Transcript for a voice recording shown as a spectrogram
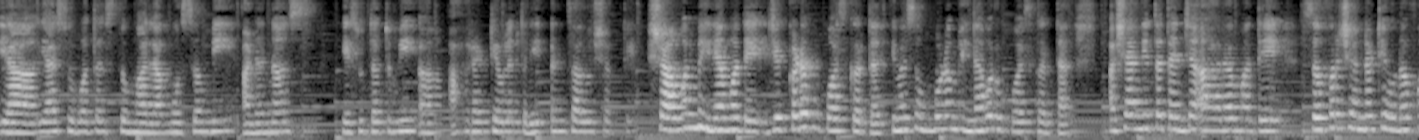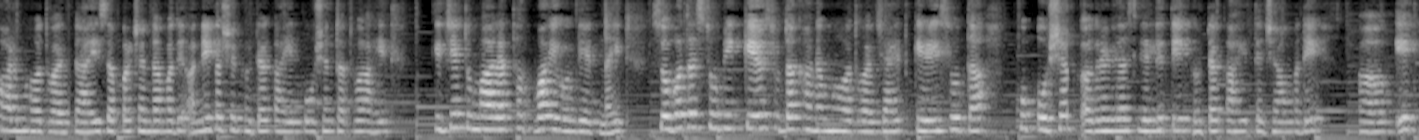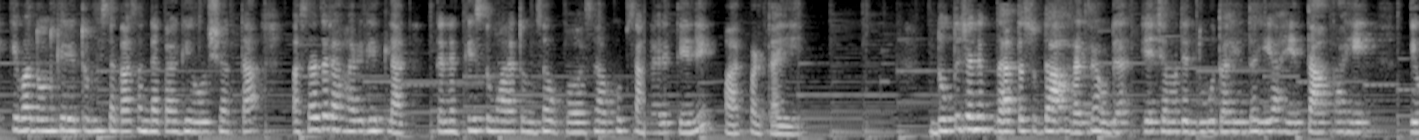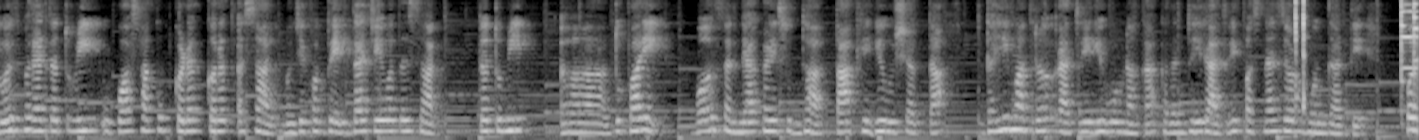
या यासोबतच तुम्हाला मोसंबी अननस हे सुद्धा तुम्ही आहारात ठेवलं तरी पण चालू शकते. श्रावण महिन्यामध्ये जे कडक उपवास करतात किंवा संपूर्ण महिन्यावर उपवास करतात अशांनी तर त्यांच्या आहारामध्ये सफरचंद ठेवणं फार महत्वाचं आहे. सफरचंदामध्ये अनेक असे घटक आहेत पोषण तत्व आहेत की जे तुम्हाला थकवा येऊन देत नाहीत. सोबतच तुम्ही केळ सुद्धा खाणं महत्त्वाचे आहेत. केळी सुद्धा खूप पोषक द्रव्य असलेले ते घटक आहेत त्याच्यामध्ये. एक किंवा दोन केळी तुम्ही सकाळ संध्याकाळ घेऊ शकता. असा जर आहार घेतलात तर नक्कीच तुम्हाला तुमचा उपवास हा खूप चांगल्या रीतीने पार पडता येईल. दुग्धजन्य पदार्थ सुद्धा आहारात राहू द्यात याच्यामध्ये दूध आहे दही आहे ताक आहे. दिवसभरात जर तुम्ही उपवास हा खूप कडक करत असाल म्हणजे फक्त एकदा जेवत असाल तर तुम्ही दुपारी व संध्याकाळी सुद्धा ताक हे घेऊ शकता. दही मात्र रात्री घेऊ नका कारण दही रात्री जड होऊन जाते पण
